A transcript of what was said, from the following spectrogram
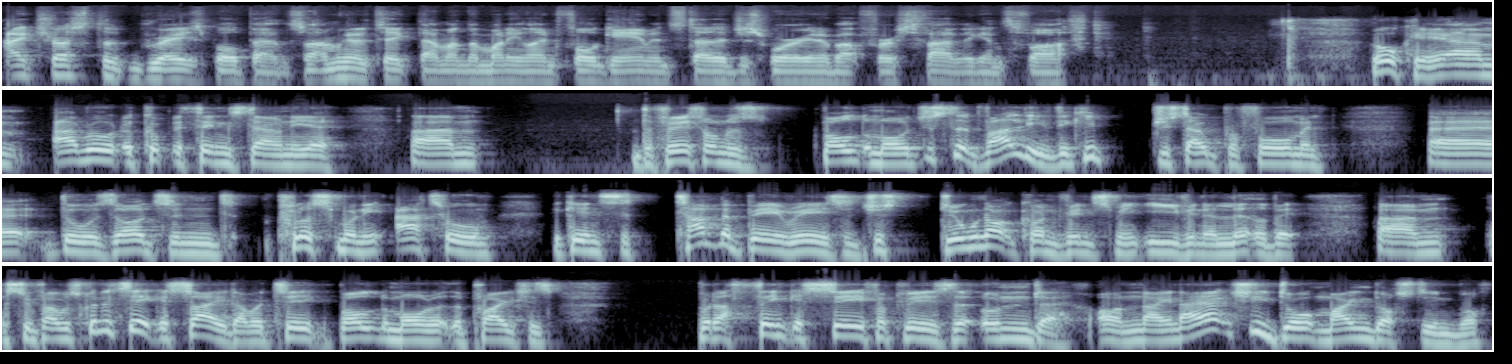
I trust the Rays bullpen, so I'm going to take them on the money line full game instead of just worrying about first five against Voth. Okay, um, I wrote a couple of things down here. Um, the first one was Baltimore, just the value. They keep just outperforming uh, those odds and plus money at home against the Tampa Bay Rays just do not convince me even a little bit. Um, so if I was going to take a side, I would take Baltimore at the prices. But I think a safer play is the under on nine. I actually don't mind Austin Voth,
